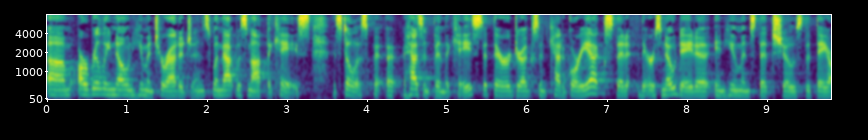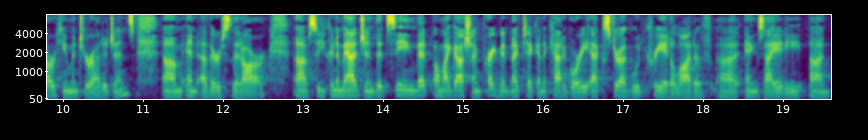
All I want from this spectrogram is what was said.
um, are really known human teratogens when that was not the case. It still is, uh, uh, hasn't been the case that there are drugs in category X that there is no data in humans that shows that they are human teratogens um, and others that are. Uh, so you can imagine that seeing that, oh my gosh, I'm pregnant and I've taken a category X drug would create a lot of uh, anxiety on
